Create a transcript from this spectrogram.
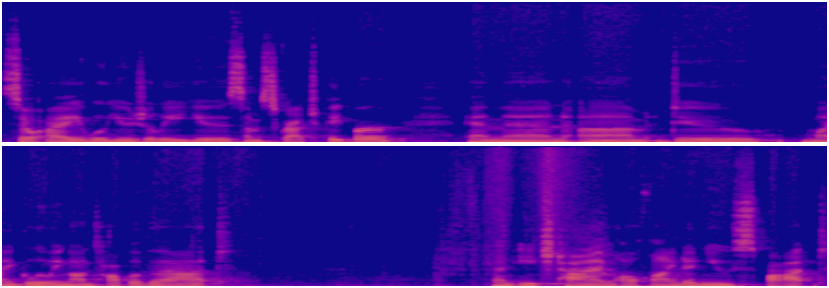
So I will usually use some scratch paper and then um, do my gluing on top of that. And each time I'll find a new spot.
